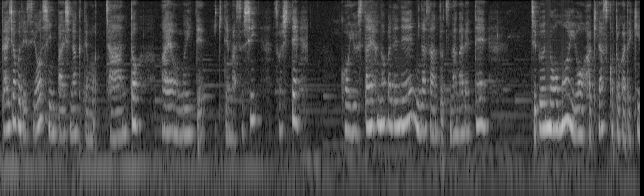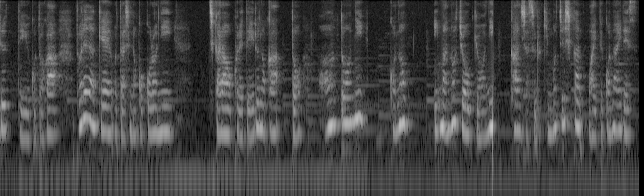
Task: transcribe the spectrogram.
大丈夫ですよ。心配しなくても。ちゃんと前を向いて生きてますし。そしてこういうスタイフの場でね皆さんとつながれて自分の思いを吐き出すことができるっていうことがどれだけ私の心に力をくれているのかと本当にこの今の状況に感謝する気持ちしか湧いてこないです。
